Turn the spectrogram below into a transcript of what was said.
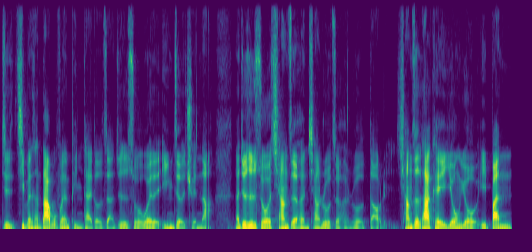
就是基本上大部分的平台都是这样，就是所谓的赢者全拿，那就是说强者很强，弱者很弱的道理。强者他可以拥有一般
